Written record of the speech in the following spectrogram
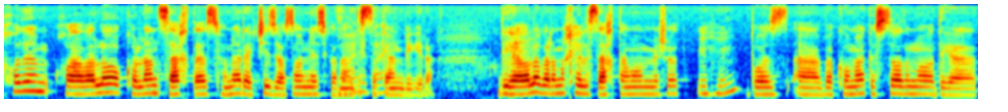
خودم خب اولا کلا سخت است. هنر یک چیز آسان نیست که آدم بله، دست بله. کم بگیره. دیگه حالا برای من خیلی سخت تمام می‌شد. باز به کمک استاد ما دیگه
